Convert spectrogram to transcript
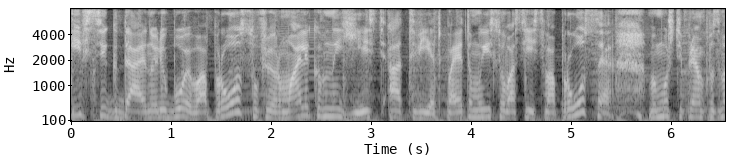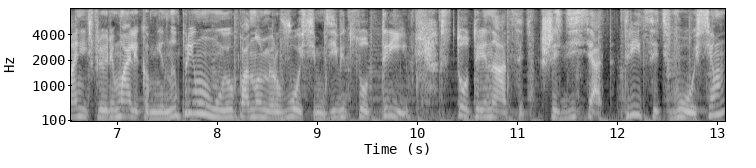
и всегда. И на любой вопрос у Флёры Маликовны есть ответ. Поэтому, если у вас есть вопросы, вы можете прям позвонить Флёре Маликовне напрямую по номеру 8 903 113 60 38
